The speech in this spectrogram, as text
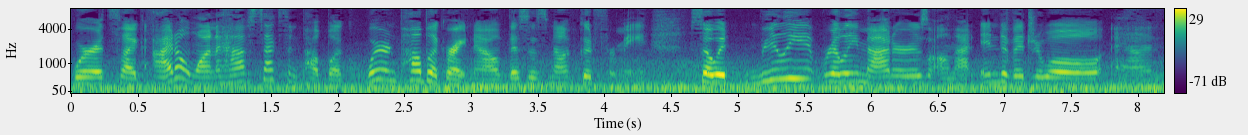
where it's like, I don't want to have sex in public. We're in public right now. This is not good for me. So it really, really matters on that individual and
